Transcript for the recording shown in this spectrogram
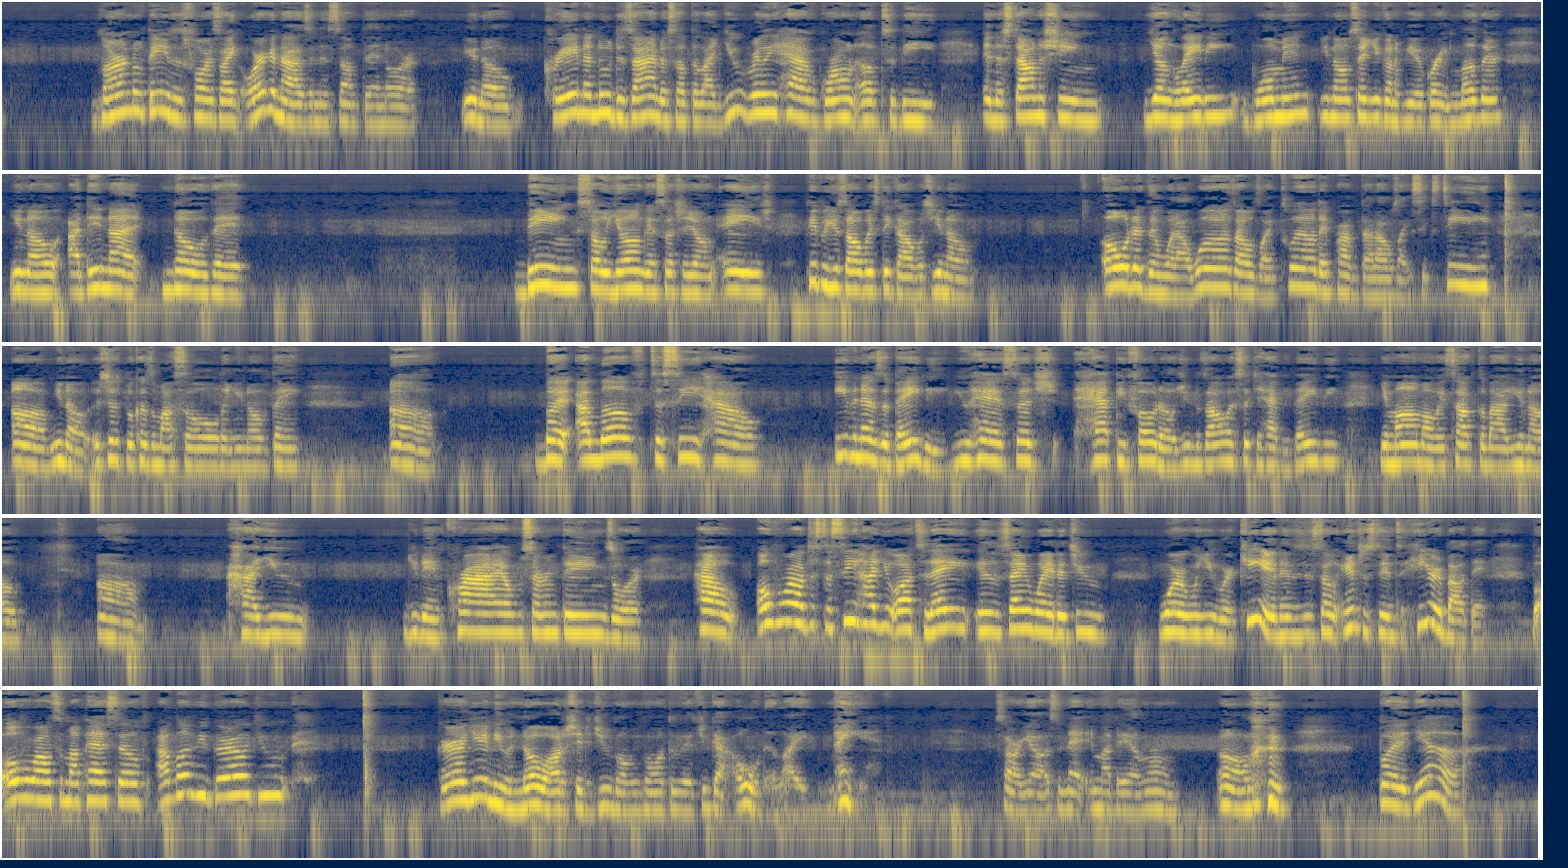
learn new things as far as like organizing in something or you know creating a new design or something. Like you really have grown up to be an astonishing young lady woman you know i'm saying? You're gonna be a great mother you know. I did not know that being so young at such a young age people used to always think i was you know older than what i was i was like 12 they probably thought i was like 16 um, you know, it's just because of my soul and you know thing. Um, but I love to see how even as a baby, you had such happy photos. You was always such a happy baby. Your mom always talked about, you know, um, how you you didn't cry over certain things or how overall just to see how you are today is the same way that you were when you were a kid. And it's just so interesting to hear about that. But overall, to my past self, I love you, girl. You, girl, you didn't even know all the shit that you gonna be going through as you got older. Like, man. Sorry, y'all. It's a net in my damn room. Um, but yeah,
